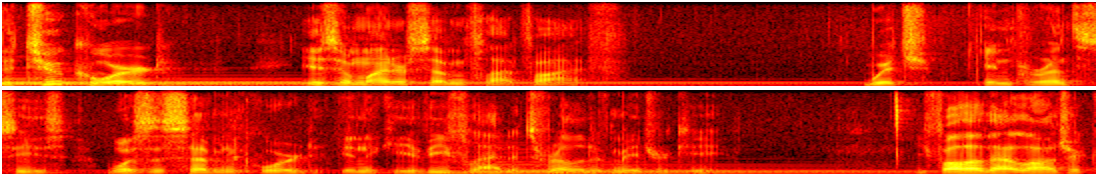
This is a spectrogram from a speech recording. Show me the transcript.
the two chord is a minor 7 flat 5, which in parentheses was the 7 chord in the key of E flat, its relative major key. You follow that logic?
